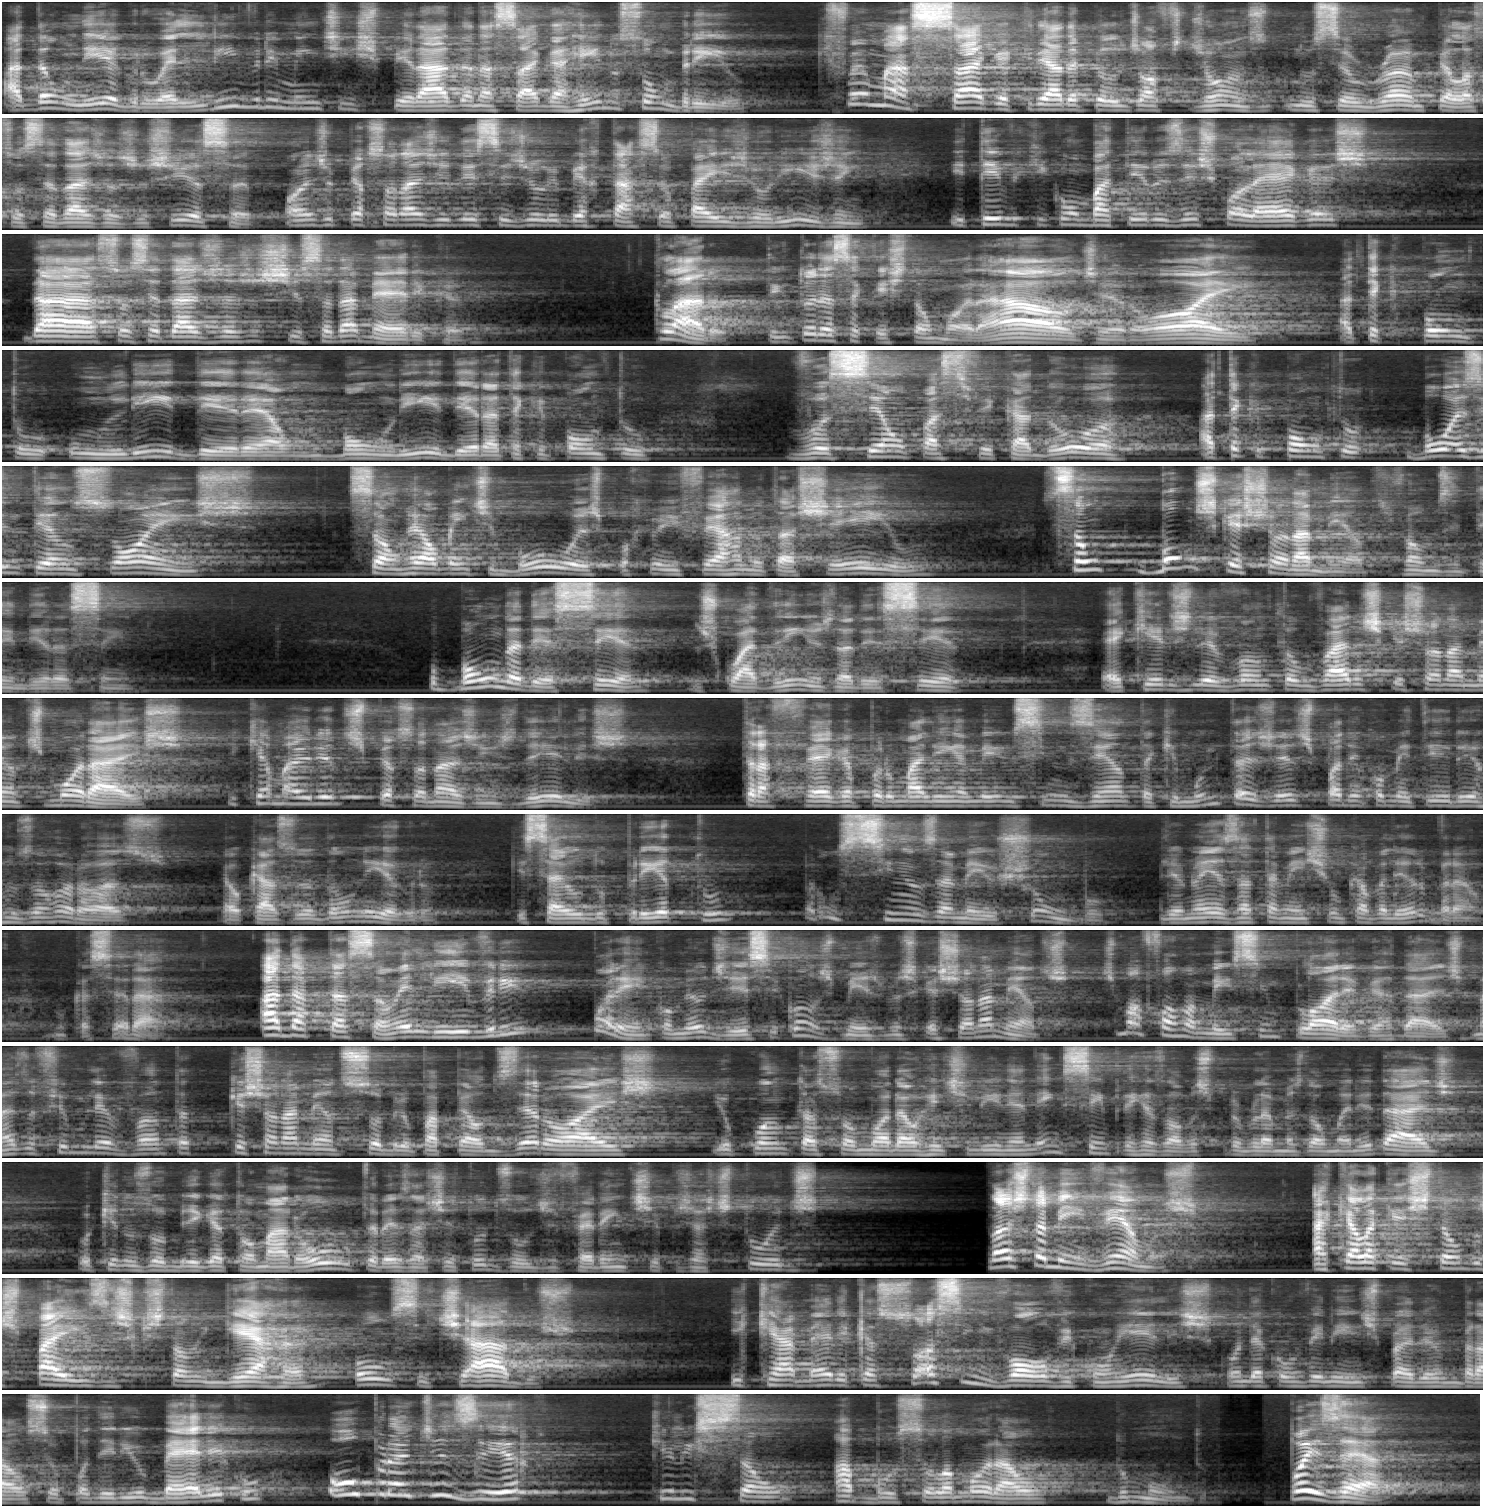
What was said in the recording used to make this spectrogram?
Adão Negro é livremente inspirada na saga Reino Sombrio, que foi uma saga criada pelo Geoff Jones no seu run pela Sociedade da Justiça, onde o personagem decidiu libertar seu país de origem e teve que combater os ex-colegas da Sociedade da Justiça da América. Claro, tem toda essa questão moral, de herói, até que ponto um líder é um bom líder, até que ponto você é um pacificador, até que ponto boas intenções são realmente boas porque o inferno está cheio? São bons questionamentos, vamos entender assim. O bom da DC, dos quadrinhos da DC, é que eles levantam vários questionamentos morais e que a maioria dos personagens deles trafega por uma linha meio cinzenta que muitas vezes podem cometer erros horrorosos. É o caso do Adão Negro, que saiu do preto para um cinza meio chumbo. Ele não é exatamente um cavaleiro branco, nunca será. A adaptação é livre, porém, como eu disse, com os mesmos questionamentos. De uma forma meio simplória, é verdade, mas o filme levanta questionamentos sobre o papel dos heróis e o quanto a sua moral retilínea nem sempre resolve os problemas da humanidade, o que nos obriga a tomar outras atitudes ou diferentes tipos de atitudes. Nós também vemos aquela questão dos países que estão em guerra ou sitiados e que a América só se envolve com eles quando é conveniente para lembrar o seu poderio bélico ou para dizer que eles são a bússola moral do mundo. Pois é,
